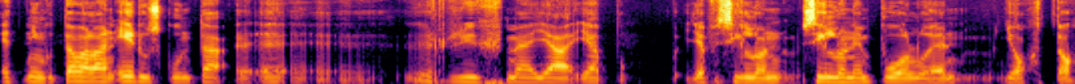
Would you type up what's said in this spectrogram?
että niin kuin tavallaan eduskuntaryhmä ja, ja ja silloin, silloinen puolueen johto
